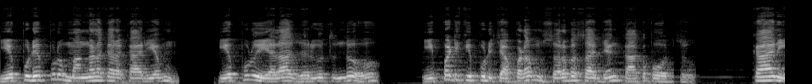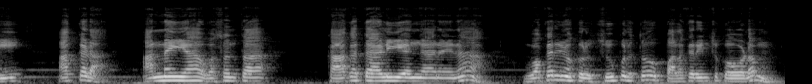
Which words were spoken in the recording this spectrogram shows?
ఎప్పుడెప్పుడు మంగళకర కార్యం ఎప్పుడు ఎలా జరుగుతుందో ఇప్పటికిప్పుడు చెప్పడం సులభ సాధ్యం కాకపోవచ్చు. కానీ అక్కడ అన్నయ్య వసంత కాకతాళీయంగానైనా ఒకరినొకరు చూపులతో పలకరించుకోవడం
